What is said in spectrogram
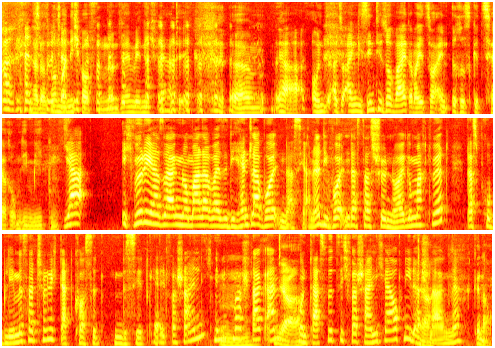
Variante ja, das wollen wir nicht hoffen, dann wären wir nicht fertig. ähm, ja, und also eigentlich sind die soweit, aber jetzt war ein irres Gezerre um die Mieten. Ja, ich würde ja sagen, normalerweise die Händler wollten das ja. Ne? Die wollten, dass das schön neu gemacht wird. Das Problem ist natürlich, das kostet ein bisschen Geld wahrscheinlich, nehme ich mal stark an. Mhm. Ja. Und das wird sich wahrscheinlich ja auch niederschlagen. Ne? Genau.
